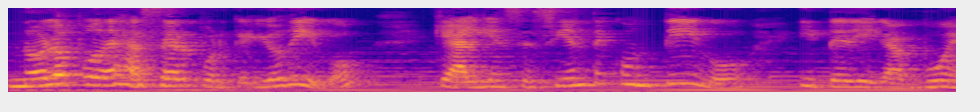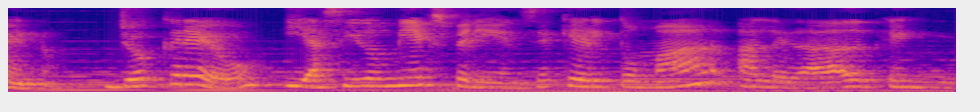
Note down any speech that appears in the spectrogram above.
no lo puedes hacer porque yo digo, que alguien se siente contigo y te diga, bueno, yo creo, y ha sido mi experiencia, que el tomar a la edad en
